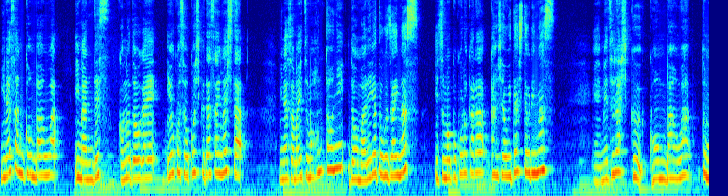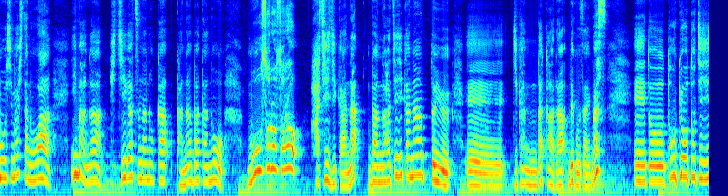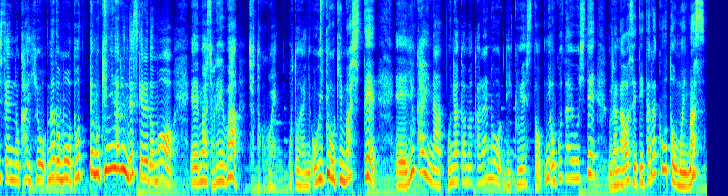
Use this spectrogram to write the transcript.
皆さんこんばんは。イマンです。この動画へようこそお越しくださいました。皆様いつも本当にどうもありがとうございます。いつも心から感謝をいたしております、えー、珍しくこんばんはと申しましたのは今が7月7日七夕のもうそろそろ8時かな晩の8時かなという、えー、時間だからでございます。えーと、東京都知事選の開票などもとっても気になるんですけれども、えー、まあそれはちょっとここへお隣に置いておきまして、えー、愉快なお仲間からのリクエストにお答えをして占わせていただこうと思います。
